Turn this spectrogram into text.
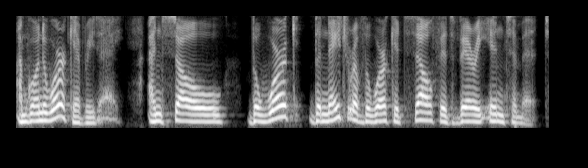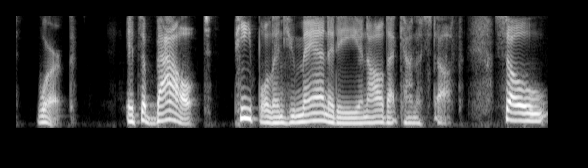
I'm going to work every day. And so, the work, the nature of the work itself is very intimate work. It's about people and humanity and all that kind of stuff. So,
